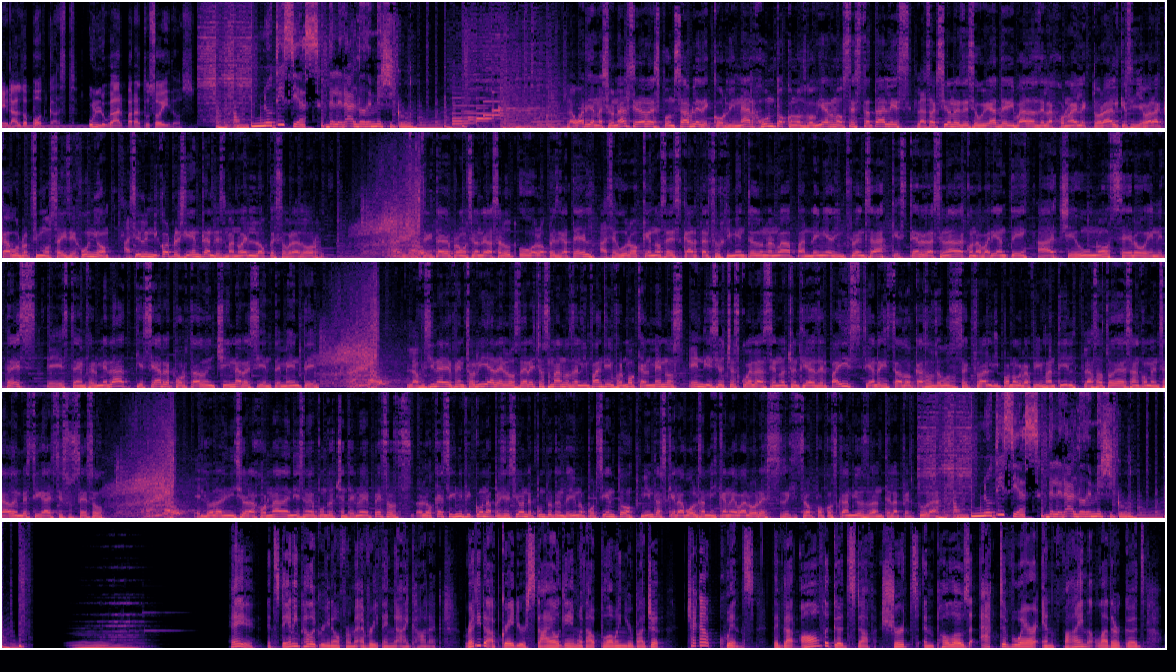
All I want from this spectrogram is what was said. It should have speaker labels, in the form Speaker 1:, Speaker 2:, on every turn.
Speaker 1: Heraldo Podcast, un lugar para tus oídos.
Speaker 2: Noticias del Heraldo de México.
Speaker 3: La Guardia Nacional será responsable de coordinar junto con los gobiernos estatales las acciones de seguridad derivadas de la jornada electoral que se llevará a cabo el próximo 6 de junio. Así lo indicó el presidente Andrés Manuel López Obrador. El secretario de Promoción de la Salud, Hugo López Gatel, aseguró que no se descarta el surgimiento de una nueva pandemia de influenza que esté relacionada con la variante H10N3 de esta enfermedad que se ha reportado en China recientemente. La Oficina de Defensoría de los Derechos Humanos de la Infancia informó que al menos en 18 escuelas en 8 entidades del país se han registrado casos de abuso sexual y pornografía infantil. Las autoridades han comenzado a investigar este suceso. El dólar inició la jornada en 19.89 pesos, lo que significó una apreciación de 0.31%, mientras que la Bolsa Mexicana de Valores registró pocos cambios durante la apertura.
Speaker 2: Noticias del Heraldo de México.
Speaker 4: Hey, it's Danny Pellegrino from Everything Iconic. ¿Ready to upgrade your style game without blowing your budget? Check out Quince. They've got all the good stuff shirts and polos, activewear, and fine leather goods,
